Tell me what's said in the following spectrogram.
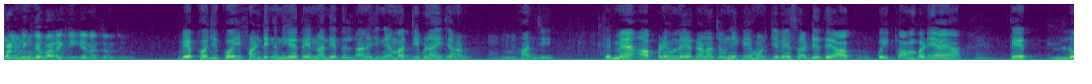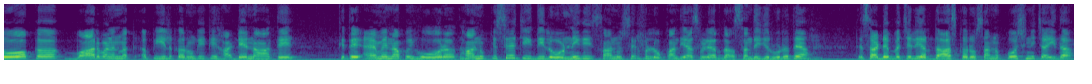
ਫੰਡਿੰਗ ਦੇ ਬਾਰੇ ਕੀ ਕਹਿਣਾ ਚਾਹੁੰਦੇ ਹੋ ਵੇਖੋ ਜੀ ਕੋਈ ਫੰਡਿੰਗ ਨਹੀਂ ਹੈ ਤੇ ਇਹਨਾਂ ਦੀਆਂ ਗੱਲਾਂ ਨੇ ਜਿੰਨੀਆਂ ਮਰਜ਼ੀ ਬਣਾਈ ਜਾਣ। ਹਾਂਜੀ ਤੇ ਮੈਂ ਆਪਣੇ ਵੱਲੋਂ ਇਹ ਕਹਿਣਾ ਚਾਹੁੰਦੀ ਕਿ ਹੁਣ ਜਿਵੇਂ ਸਾਡੇ ਤੇ ਆ ਕੋਈ ਕੰਮ ਬਣਿਆ ਆ। ਤੇ ਲੋਕ ਬਾਹਰ ਵਾਲਿਆਂ ਨੂੰ ਮੈਂ ਅਪੀਲ ਕਰੂੰਗੀ ਕਿ ਸਾਡੇ ਨਾਂ ਤੇ ਕਿਤੇ ਐਵੇਂ ਨਾ ਕੋਈ ਹੋਰ ਸਾਨੂੰ ਕਿਸੇ ਚੀਜ਼ ਦੀ ਲੋੜ ਨਹੀਂ ਗੀ ਸਾਨੂੰ ਸਿਰਫ ਲੋਕਾਂ ਦੀ ਇਸ ਵੇਲੇ ਅਰਦਾਸਾਂ ਦੀ ਜ਼ਰੂਰਤ ਆ। ਤੇ ਸਾਡੇ ਬੱਚੇ ਲਈ ਅਰਦਾਸ ਕਰੋ ਸਾਨੂੰ ਕੁਝ ਨਹੀਂ ਚਾਹੀਦਾ।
